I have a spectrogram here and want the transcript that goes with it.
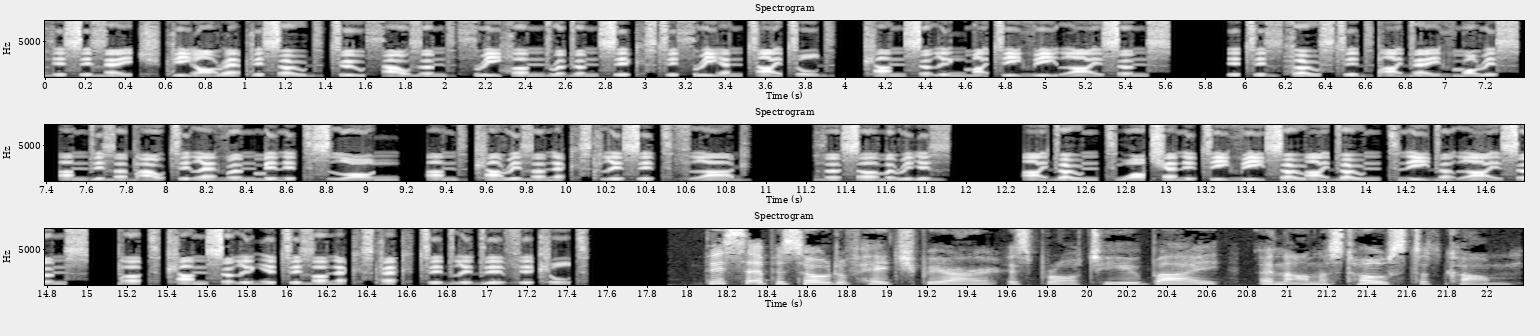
This is HPR episode 2363 entitled Cancelling My TV License. It is hosted by Dave Morris and is about 11 minutes long and carries an explicit flag. The summary is I don't watch any TV so I don't need a license, but cancelling it is unexpectedly difficult. This episode of HPR is brought to you by anhonesthost.com.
